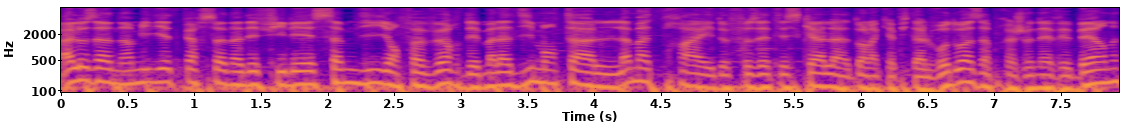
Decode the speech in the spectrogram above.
À Lausanne, un millier de personnes a défilé samedi en faveur des maladies mentales. La Mad Pride faisait escale dans la capitale vaudoise après Genève et Berne.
